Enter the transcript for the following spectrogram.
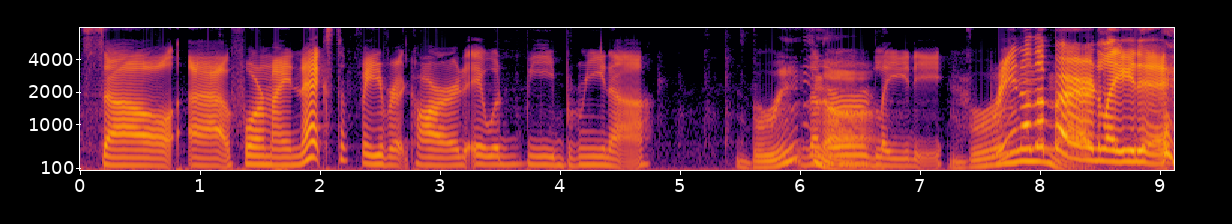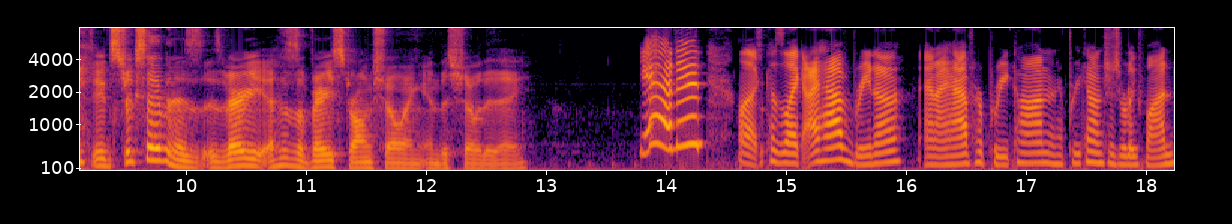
So, uh, for my next favorite card, it would be Breena, Breena. the Bird Lady. Breena, Breena the Bird Lady. Dude, Strixhaven is, is very has a very strong showing in this show today. Yeah, dude. Look, cause like I have Breena and I have her precon, and her precon's just really fun.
